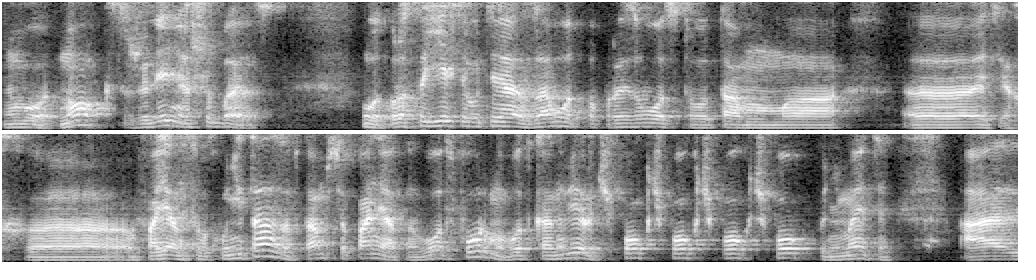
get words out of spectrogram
Mm. Вот. Но, к сожалению, ошибаются. Вот. Просто если у тебя завод по производству там Э, этих э, фаянсовых унитазов, там все понятно. Вот форма, вот конвейер, чпок, чпок, чпок, чпок, понимаете? А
